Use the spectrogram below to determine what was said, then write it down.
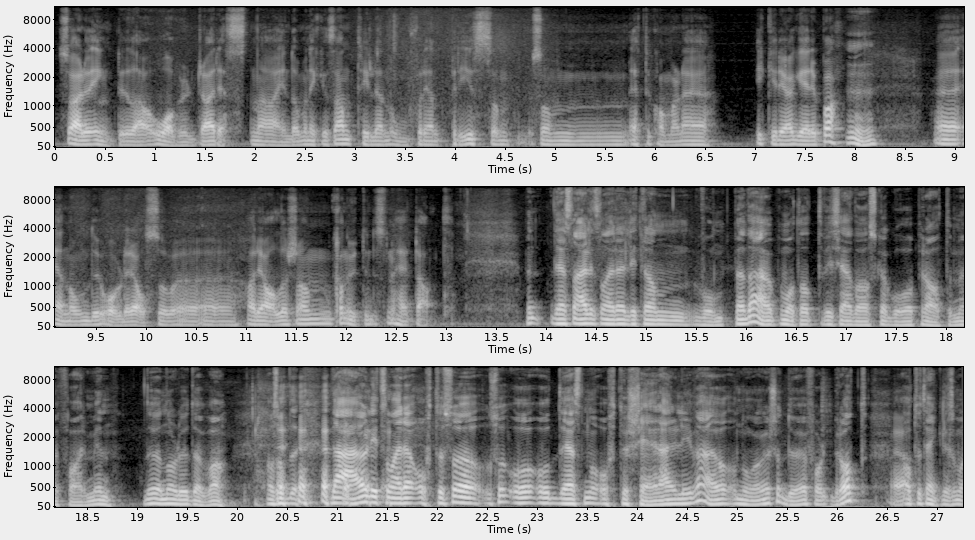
så er det jo enklere da å overdra resten av eiendommen ikke sant, til en omforent pris som, som etterkommerne ikke reagerer på. Eh, enn om du overdrar også eh, arealer som kan utnyttes til noe helt annet. Men det som er litt, sånn litt vondt med det, er jo på en måte at hvis jeg da skal gå og prate med far min du, når du døva altså det, det er jo litt sånn her, ofte så, så og, og det som ofte skjer her i livet, er jo noen ganger så dør folk brått. Ja. At du tenker liksom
